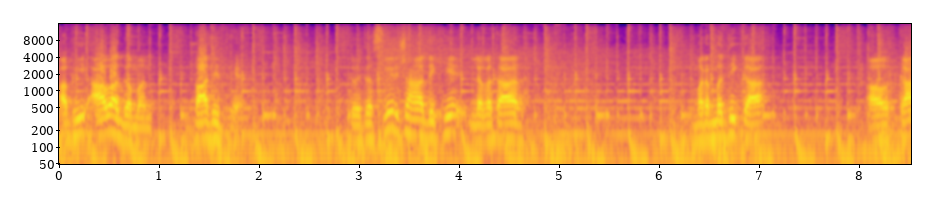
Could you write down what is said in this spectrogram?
अभी आवागमन बाधित है। तो तस्वीर जहाँ देखिए, लगातार मरम्मती का और का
